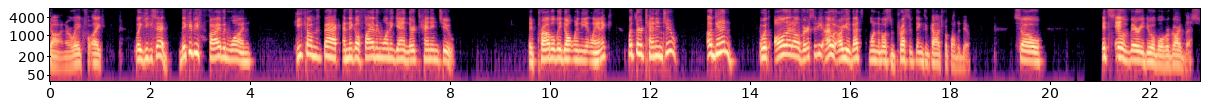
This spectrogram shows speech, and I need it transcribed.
done or Wake for like like you said, they could be five and one. He comes back and they go five and one again. They're 10 and two. They probably don't win the Atlantic, but they're 10 and two again. And with all that adversity, I would argue that that's one of the most impressive things in college football to do. So it's still and, very doable regardless.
